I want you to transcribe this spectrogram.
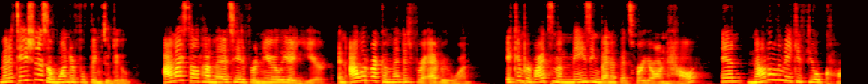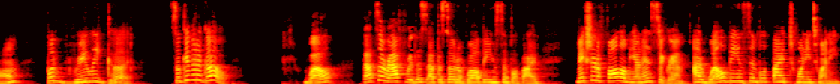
Meditation is a wonderful thing to do. I myself have meditated for nearly a year, and I would recommend it for everyone. It can provide some amazing benefits for your own health and not only make you feel calm, but really good. So give it a go. Well, that's a wrap for this episode of Wellbeing Simplified. Make sure to follow me on Instagram at Wellbeing Simplified 2020.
